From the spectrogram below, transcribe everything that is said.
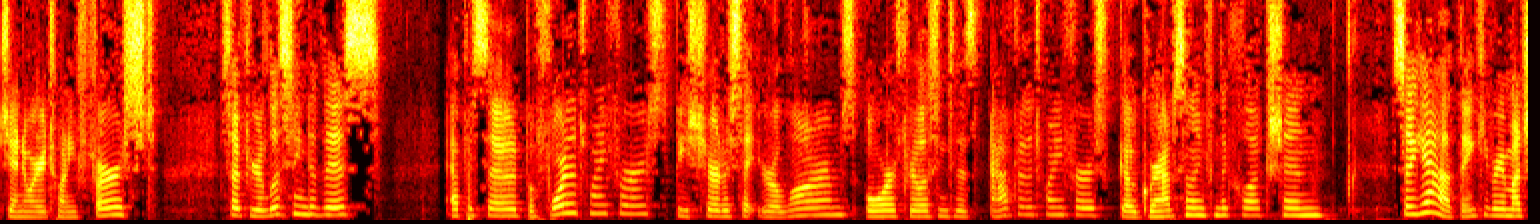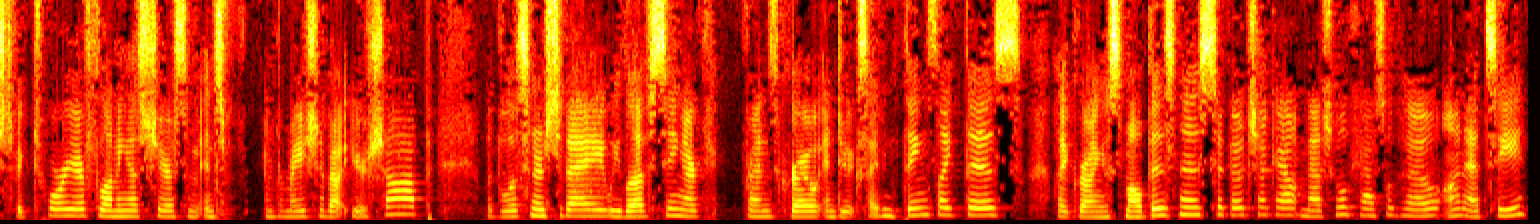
January 21st. So if you're listening to this episode before the 21st, be sure to set your alarms, or if you're listening to this after the 21st, go grab something from the collection. So, yeah, thank you very much to Victoria for letting us share some ins- information about your shop with the listeners today. We love seeing our friends grow and do exciting things like this, like growing a small business. So, go check out Magical Castle Co. on Etsy.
